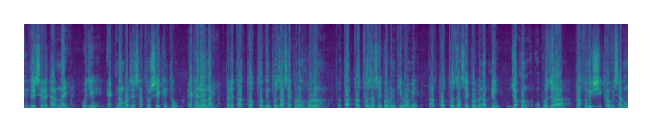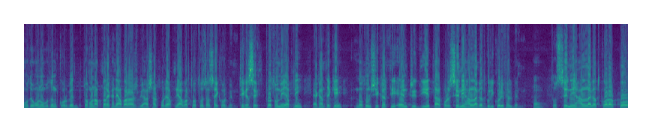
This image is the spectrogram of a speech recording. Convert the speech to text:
কিন্তু এই ছেলেটা আর নাই। ওই যে এক নাম্বার যে ছাত্র সে কিন্তু এখানেও নাই। তাহলে তার তথ্য কিন্তু যাচাইকরণ হলো না। তো তার তথ্য যাচাই করবেন কীভাবে? তার তথ্য যাচাই করবেন আপনি যখন উপজেলা প্রাথমিক শিক্ষা অফিসার মহোদয় অনুমোদন করবেন, তখন আপনার এখানে আবার আসবে। আসার পরে আপনি আবার তথ্য যাচাই করবেন। ঠিক আছে? প্রথমেই আপনি এখান থেকে নতুন শিক্ষার্থী এন্ট্রি দিয়ে তারপরে শ্রেণি হালনাগাদগুলি করে ফেলবেন। হ্যাঁ? তো শ্রেণি হালনাগাদ করার পর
